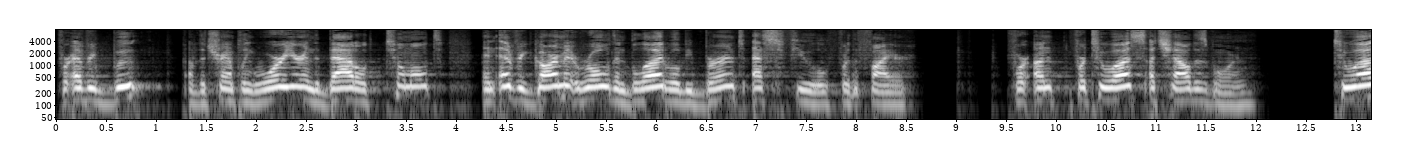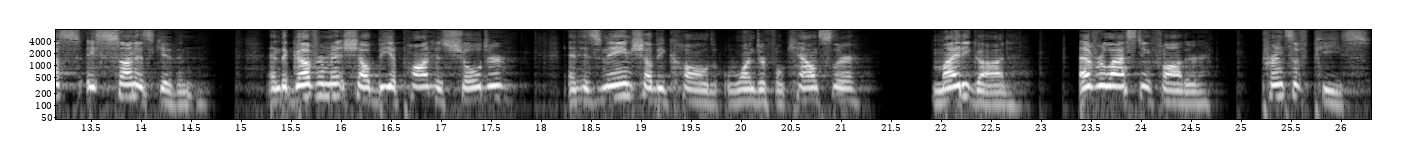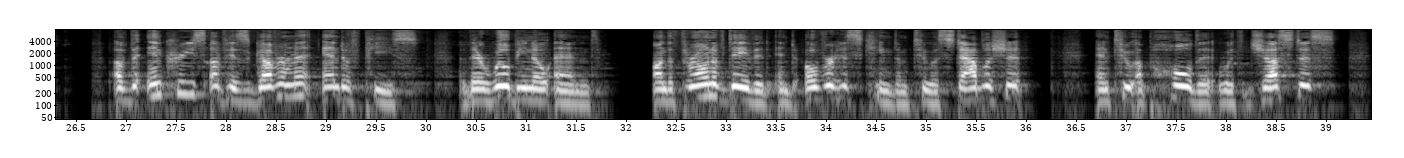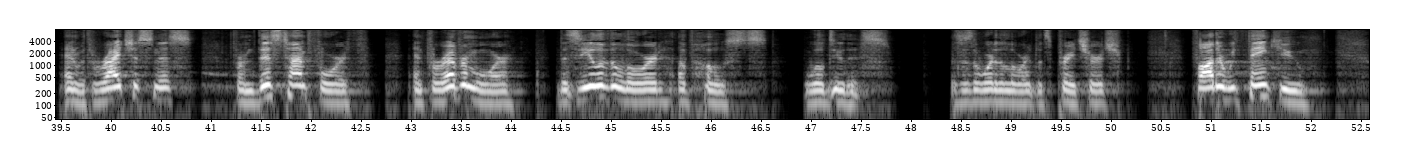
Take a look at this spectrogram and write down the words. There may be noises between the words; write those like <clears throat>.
For every boot of the trampling warrior in the battle tumult, and every garment rolled in blood will be burnt as fuel for the fire. For, un, for to us a child is born, to us a son is given, and the government shall be upon his shoulder, and his name shall be called Wonderful Counselor, Mighty God, Everlasting Father, Prince of Peace. Of the increase of his government and of peace, there will be no end on the throne of David and over his kingdom to establish it and to uphold it with justice and with righteousness from this time forth and forevermore. The zeal of the Lord of hosts will do this. This is the word of the Lord. Let's pray, church. Father, we thank you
